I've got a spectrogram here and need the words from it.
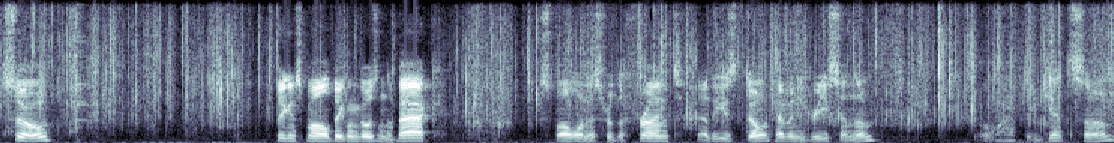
So, big and small, big one goes in the back, small one is for the front. Now these don't have any grease in them, so we'll have to get some.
